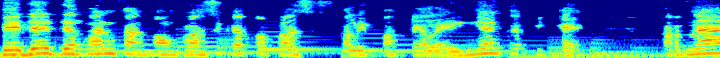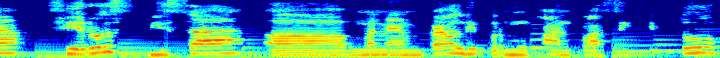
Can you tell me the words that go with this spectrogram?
Beda dengan kantong plastik atau plastik sekali pakai lainnya ketika karena virus bisa uh, menempel di permukaan plastik itu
